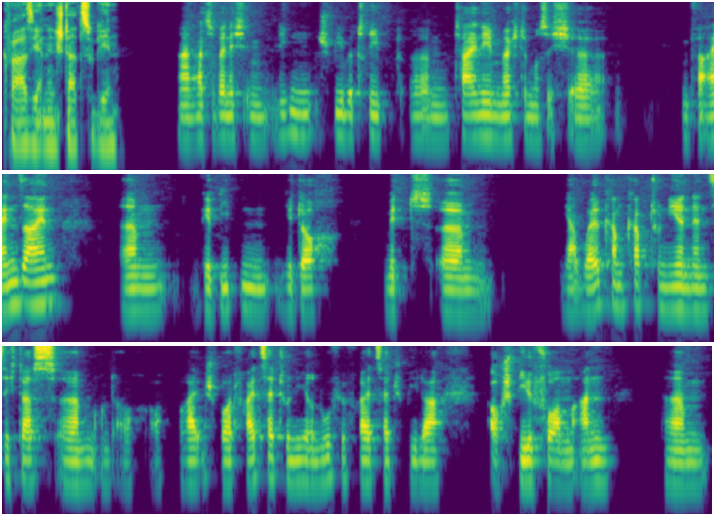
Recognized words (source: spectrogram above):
quasi an den Start zu gehen? Nein, also wenn ich im Ligenspielbetrieb ähm, teilnehmen möchte, muss ich äh, im Verein sein. Ähm, wir bieten jedoch mit ähm, ja, Welcome Cup Turnieren nennt sich das ähm, und auch, auch Breitensport Freizeitturniere nur für Freizeitspieler auch Spielformen an, ähm,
